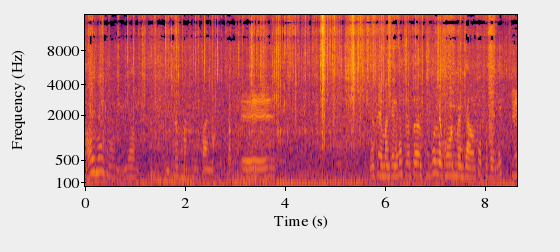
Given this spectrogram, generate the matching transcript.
होइन यहाँ भित्रको मान्छेले पाल्यो ए त्यो चाहिँ मान्छेले त्यो त कुकुरले खुवाउने मान्छे आउँछ त्यसैले ए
